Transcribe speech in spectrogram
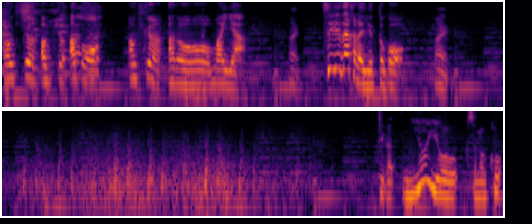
青木くん、青木くん、あと、青木くん、あのー、まあいいや。はい。ついでだから言っとこはい。てか、匂いを、その、こ、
